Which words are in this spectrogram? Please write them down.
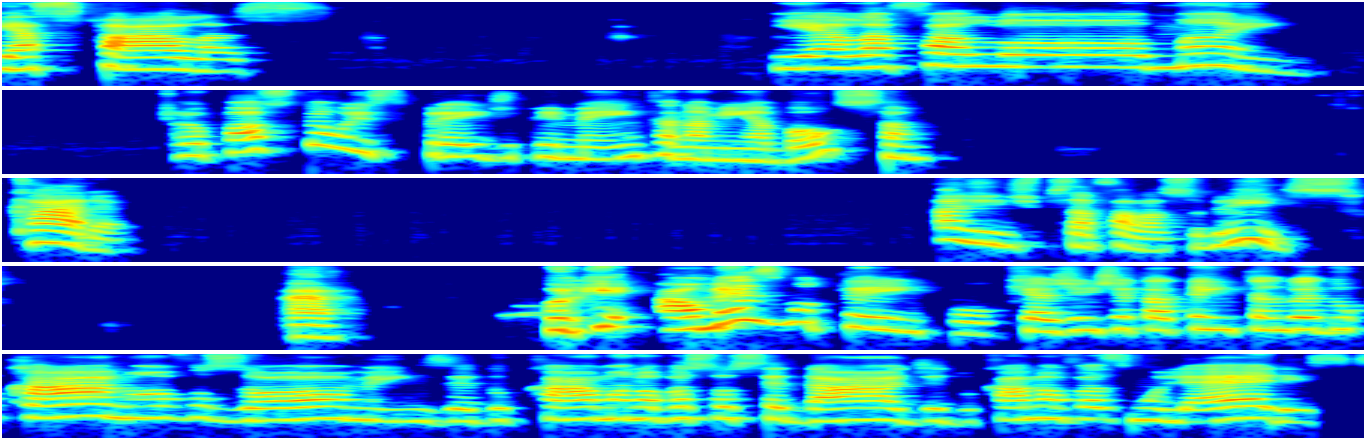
e as falas. E ela falou: mãe, eu posso ter um spray de pimenta na minha bolsa? Cara, a gente precisa falar sobre isso. É. Porque, ao mesmo tempo que a gente está tentando educar novos homens, educar uma nova sociedade, educar novas mulheres,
